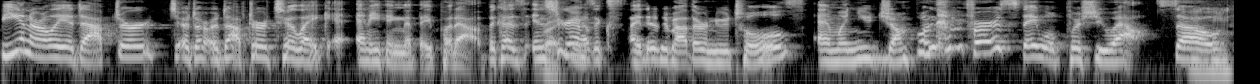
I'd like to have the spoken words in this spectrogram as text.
be an early adapter to, adopter to like anything that they put out because Instagram's right. excited about their new tools and when you jump on them first they will push you out. So mm-hmm.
